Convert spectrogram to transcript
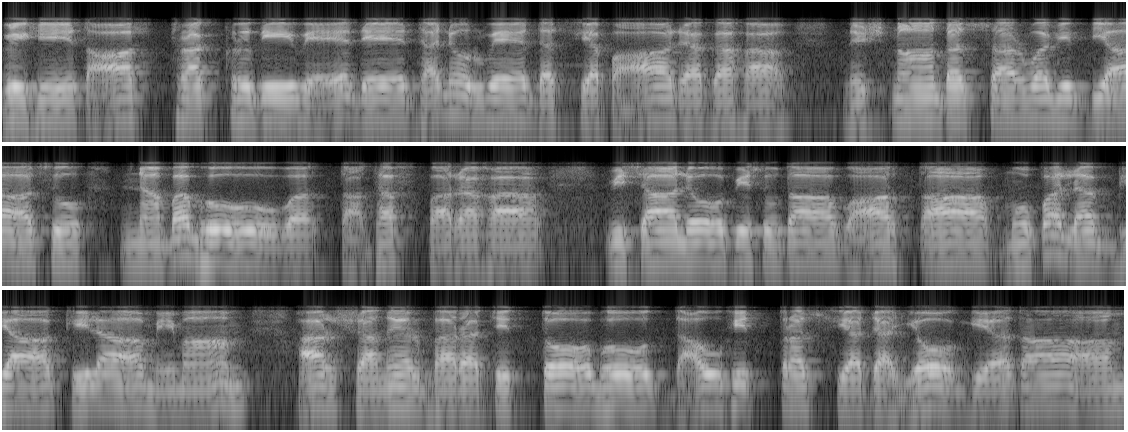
गृहीतास्त्रकृतिवेदे धनुर्वेदस्य पारगः। निष्णातः सर्वविद्यासु न बभूव ततः परः। विशालोऽपि सुधा वार्तामुपलभ्याखिलामिमां हर्षनिर्भरचित्तो भूद्दौहित्रस्य च योग्यताम्।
